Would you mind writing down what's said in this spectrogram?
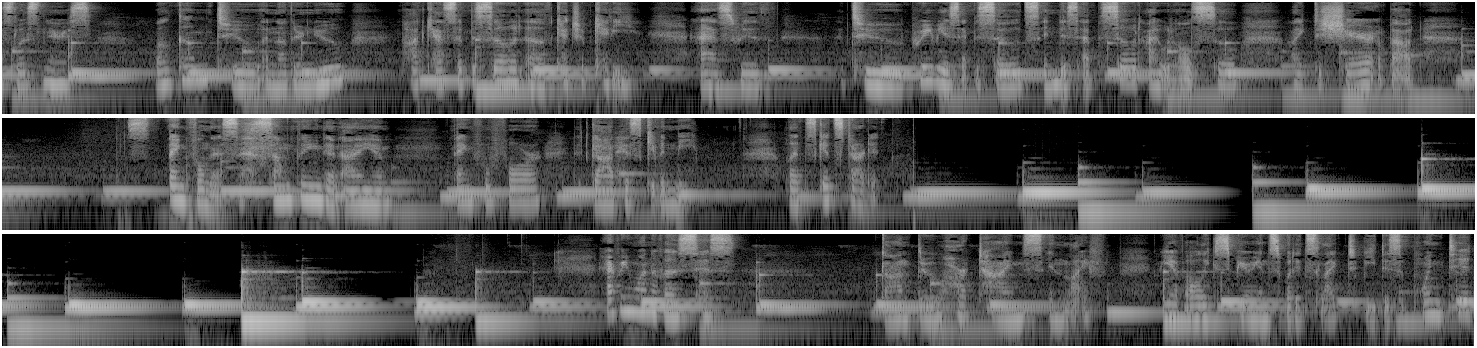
podcast listeners. Welcome to another new podcast episode of Ketchup Ketty. As with the two previous episodes, in this episode, I would also like to share about thankfulness, something that I am thankful for that God has given me. Let's get started. Every one of us has gone through hard times in life. We have all experienced what it's like to be disappointed,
